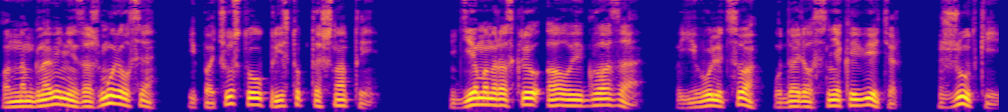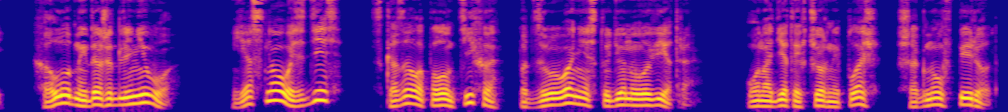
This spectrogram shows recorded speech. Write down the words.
Он на мгновение зажмурился и почувствовал приступ тошноты. Демон раскрыл алые глаза. В его лицо ударил снег и ветер. Жуткий, холодный даже для него. «Я снова здесь?» — сказал Аполлон тихо под завывание студеного ветра. Он, одетый в черный плащ, шагнул вперед,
